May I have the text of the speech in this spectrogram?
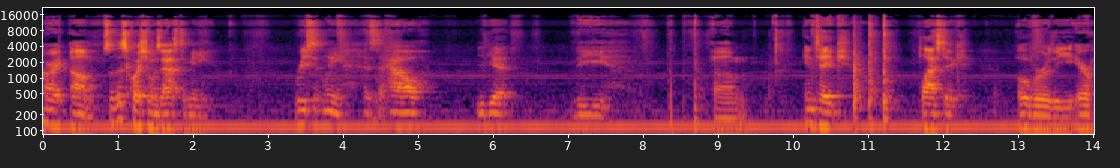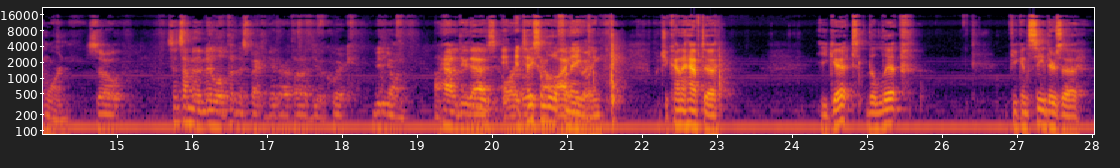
All right, um, so this question was asked to me recently as to how you get the um, intake plastic over the air horn. So since I'm in the middle of putting this back together, I thought I'd do a quick video on, on how to do that. It, it takes a little finagling, but you kind of have to, you get the lip, if you can see there's a,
